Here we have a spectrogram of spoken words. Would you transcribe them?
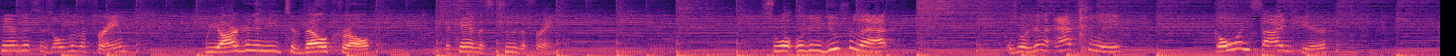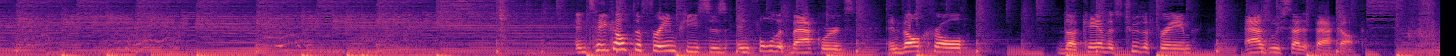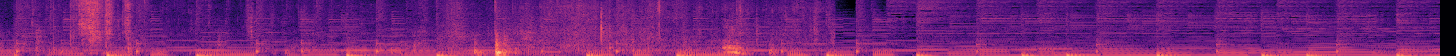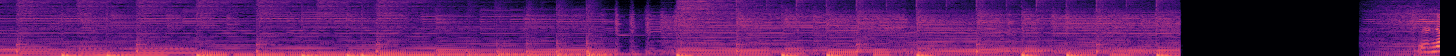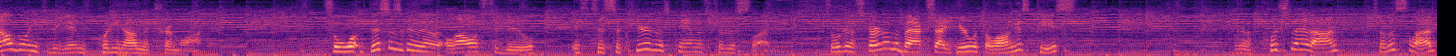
canvas is over the frame, we are going to need to Velcro the canvas to the frame. So what we're going to do for that is we're going to actually go inside here and take out the frame pieces and fold it backwards and Velcro the canvas to the frame as we set it back up. Going to begin putting on the trim lock. So what this is going to allow us to do is to secure this canvas to the sled. So we're going to start on the back side here with the longest piece. We're going to push that on to the sled,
